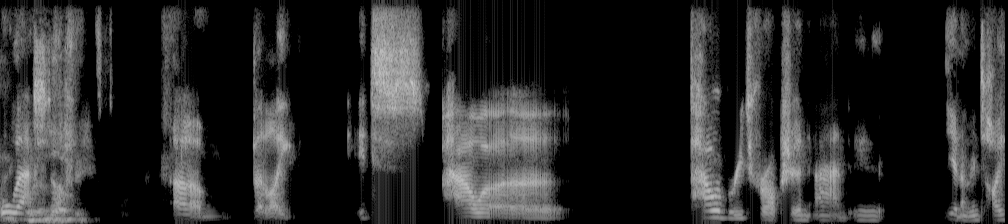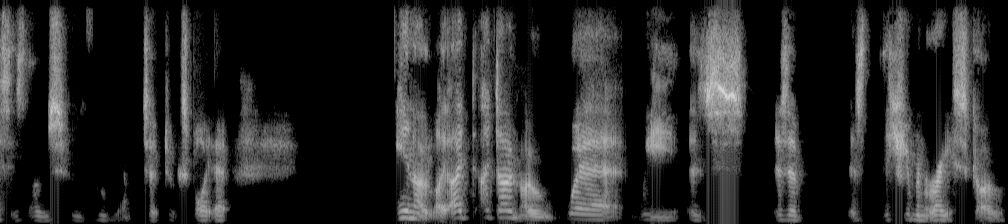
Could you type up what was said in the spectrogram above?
all that stuff. Um, but like, it's power. Power breeds corruption, and it you know entices those who, who want to, to exploit it. You know, like I I don't know where we as as a as the human race go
